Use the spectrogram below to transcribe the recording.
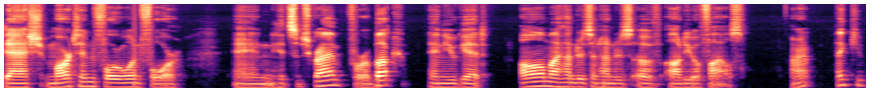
dash Martin four one four, and hit subscribe for a buck, and you get all my hundreds and hundreds of audio files. All right. Thank you.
